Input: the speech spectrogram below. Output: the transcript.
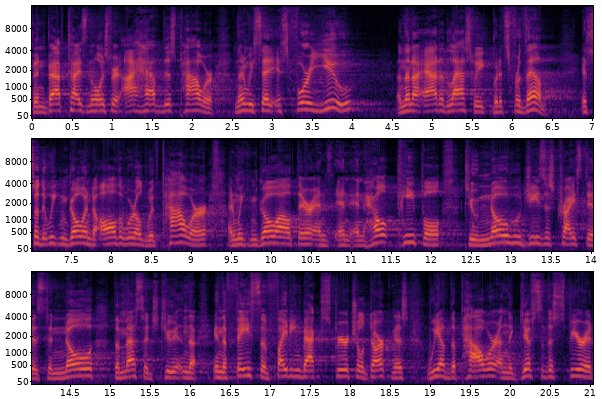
been baptized in the Holy Spirit. I have this power. And then we said, it's for you. And then I added last week, but it's for them. It's so that we can go into all the world with power and we can go out there and, and, and help people to know who Jesus Christ is, to know the message, to in the, in the face of fighting back spiritual darkness, we have the power and the gifts of the Spirit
